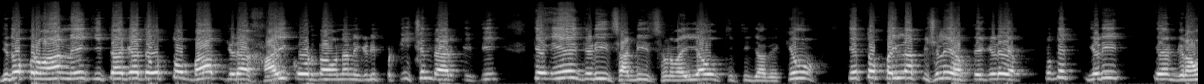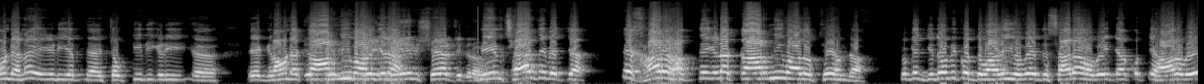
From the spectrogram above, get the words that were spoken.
ਜਦੋਂ ਪ੍ਰਵਾਨ ਨਹੀਂ ਕੀਤਾ ਗਿਆ ਤਾਂ ਉਸ ਤੋਂ ਬਾਅਦ ਜਿਹੜਾ ਹਾਈ ਕੋਰਟ ਦਾ ਉਹਨਾਂ ਨੇ ਜਿਹੜੀ ਪਟੀਸ਼ਨ ਦਾਇਰ ਕੀਤੀ ਕਿ ਇਹ ਜਿਹੜੀ ਸਾਡੀ ਸੁਣਵਾਈ ਆ ਉਹ ਕੀਤੀ ਜਾਵੇ। ਕਿਉਂ? ਕਿ ਇਹ ਤੋਂ ਪਹਿਲਾਂ ਪਿਛਲੇ ਹਫ਼ਤੇ ਜਿਹੜੇ ਆ ਕਿਉਂਕਿ ਜਿਹੜੀ ਗਰਾਊਂਡ ਹੈ ਨਾ ਇਹ ਜਿਹੜੀ ਅਹ, ਚੌਕੀ ਦੀ ਜਿਹੜੀ ਅਹ, ਇਹ ਗਰਾਊਂਡ ਹੈ ਕਾਰਨੀਵਾਲ ਜਿਹੜਾ ਮੇਨ ਸ਼ਹਿਰ ਚ ਗਰਾਊਂਡ ਮੇਨ ਸ਼ਹਿਰ ਦੇ ਵਿੱਚ ਆ ਤੇ ਹਰ ਹਫ਼ਤੇ ਜਿਹੜਾ ਕਾਰਨੀਵਾਲ ਉੱਥੇ ਹੁੰਦਾ। ਕਿਉਂਕਿ ਜਦੋਂ ਵੀ ਕੋਈ ਦੀਵਾਲੀ ਹੋਵੇ ਦੁਸਹਿਰਾ ਹੋਵੇ ਜਾਂ ਕੋਈ ਤਿਉਹਾਰ ਹੋਵੇ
